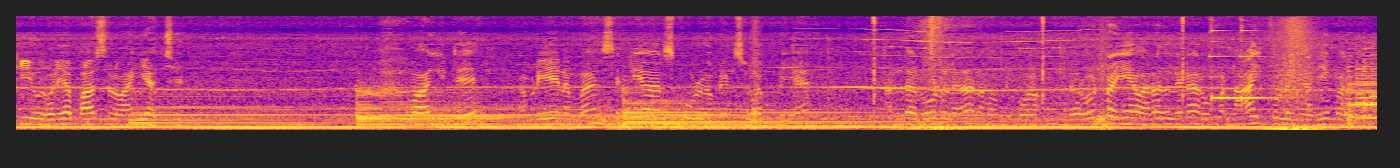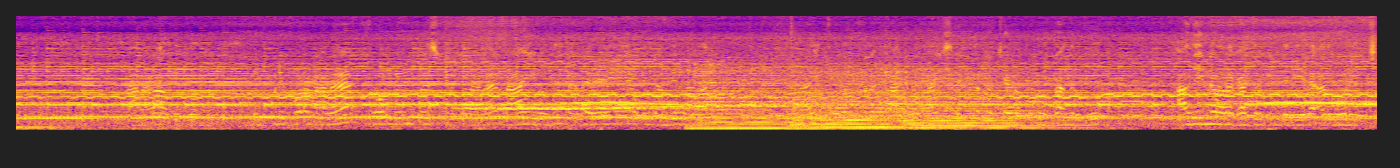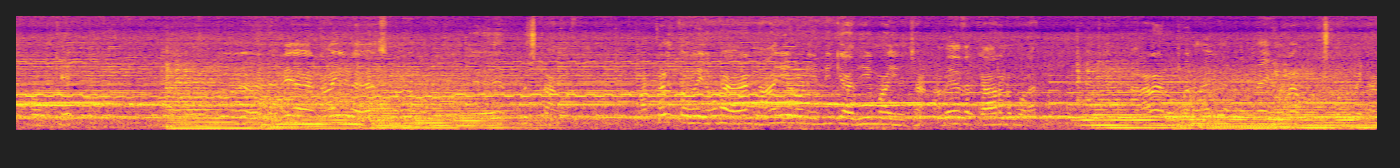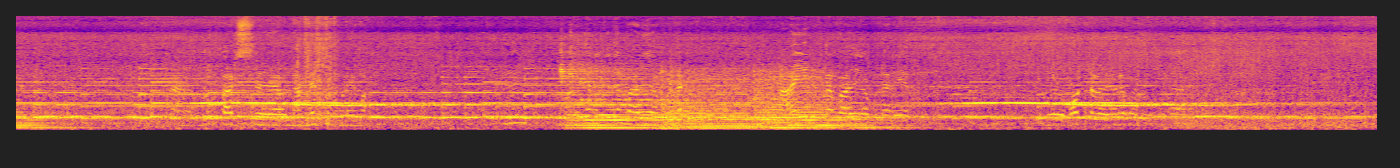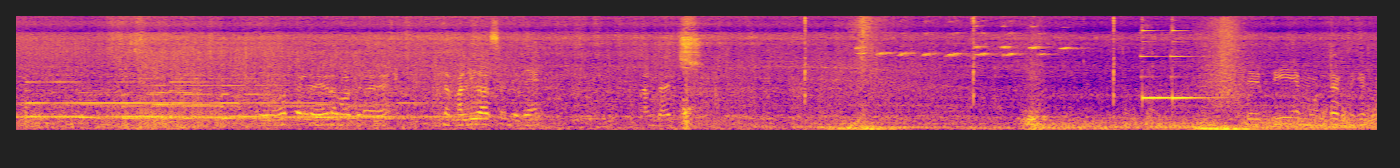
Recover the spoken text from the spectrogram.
டீ ஒரு வழியாக பார்சல் வாங்கியாச்சு. வாங்கிட்டு அப்படியே நம்ம செட்டியார் ஸ்கூல் அப்படின்னு சொல்லக்கூடிய அந்த ரோடில் தான் நம்ம அப்படி போகிறோம் இந்த ரோட்டில் ஏன் வர்றது இல்லைன்னா ரொம்ப நாய் பிள்ளைங்க அதிகமாக இருக்கும் என்ன வேலை காத்திருக்குன்னு தெரியல. அது ஒரு ஓகே. நிறைய நாய்களை வந்து பிடிச்சிட்டாங்க. மக்கள் தொகையோட நாய்களோட எண்ணிக்கை அதிகமாகிருச்சான் அதே அதற்கு காரணம் போல. பள்ளிவாசல் இது வந்தாச்சு திருப்பி நம்ம வந்த இடத்துக்கே போ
